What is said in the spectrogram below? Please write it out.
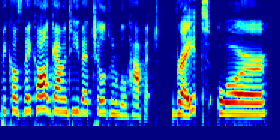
because they can't guarantee their children will have it. Right? Or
